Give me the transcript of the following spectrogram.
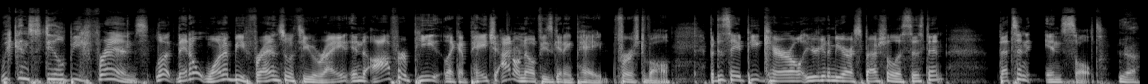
we can still be friends. Look, they don't want to be friends with you, right? And to offer Pete like a paycheck, I don't know if he's getting paid, first of all. But to say, Pete Carroll, you're going to be our special assistant, that's an insult. Yeah.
